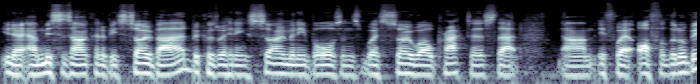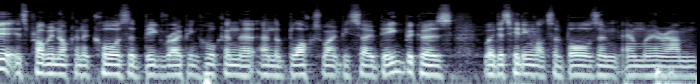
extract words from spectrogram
you know, our misses aren't going to be so bad because we're hitting so many balls and we're so well practiced that um, if we're off a little bit, it's probably not going to cause the big roping hook and the and the blocks won't be so big because we're just hitting lots of balls and, and we're um,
